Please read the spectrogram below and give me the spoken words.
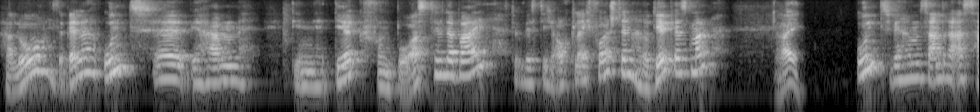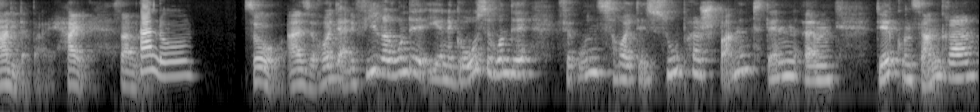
Hallo, Isabella. Und äh, wir haben den Dirk von Borstel dabei. Du wirst dich auch gleich vorstellen. Hallo Dirk erstmal. Hi. Und wir haben Sandra Asali dabei. Hi. Sandra. Hallo. So, also heute eine Viererrunde, eher eine große Runde. Für uns heute super spannend, denn ähm, Dirk und Sandra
